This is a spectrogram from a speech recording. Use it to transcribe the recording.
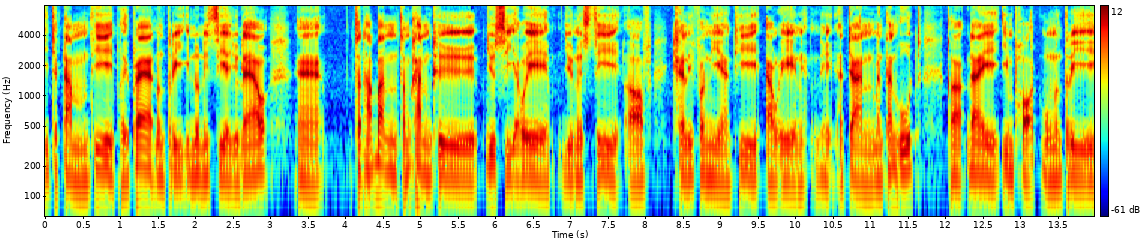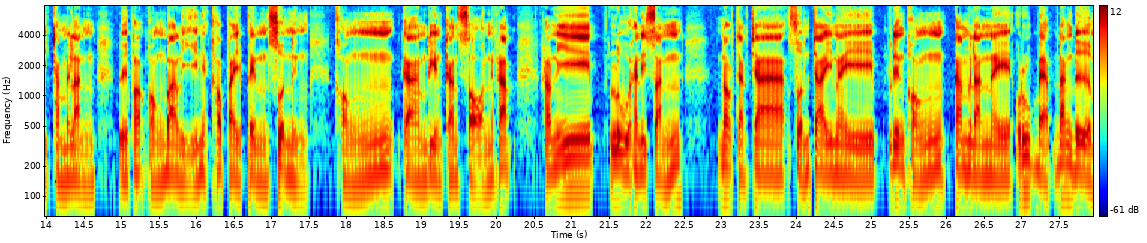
กิจกรรมที่เผยแพร่ดนตรีอินโดนีเซียอยู่แล้วสถาบันสำคัญคือ UCLA University of California ที่ LA เนี่ยอาจารย์แมนตันฮูดก็ได้ Import วงดนตรีคัมเมลัน โดยเฉพาะของบาหลีเนี่ยเข้าไปเป็นส่วนหนึ่งของการเรียนการสอนนะครับ คราวนี้ลูแฮริสัน นอกจากจะสนใจในเรื่องของการเมลันในรูปแบบดั้งเดิม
